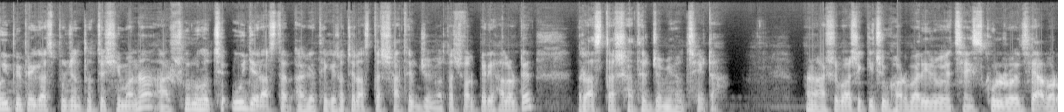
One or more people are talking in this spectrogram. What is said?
ওই পেঁপে গাছ পর্যন্ত হচ্ছে সীমানা। আর শুরু হচ্ছে ওই যে রাস্তার আগে থেকে, এটা হচ্ছে রাস্তার সাথের জমি, অর্থাৎ সরকারি হালটের রাস্তার সাথের জমি হচ্ছে এটা। হ্যাঁ আশেপাশে কিছু ঘরবাড়ি রয়েছে, স্কুল রয়েছে, আবার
